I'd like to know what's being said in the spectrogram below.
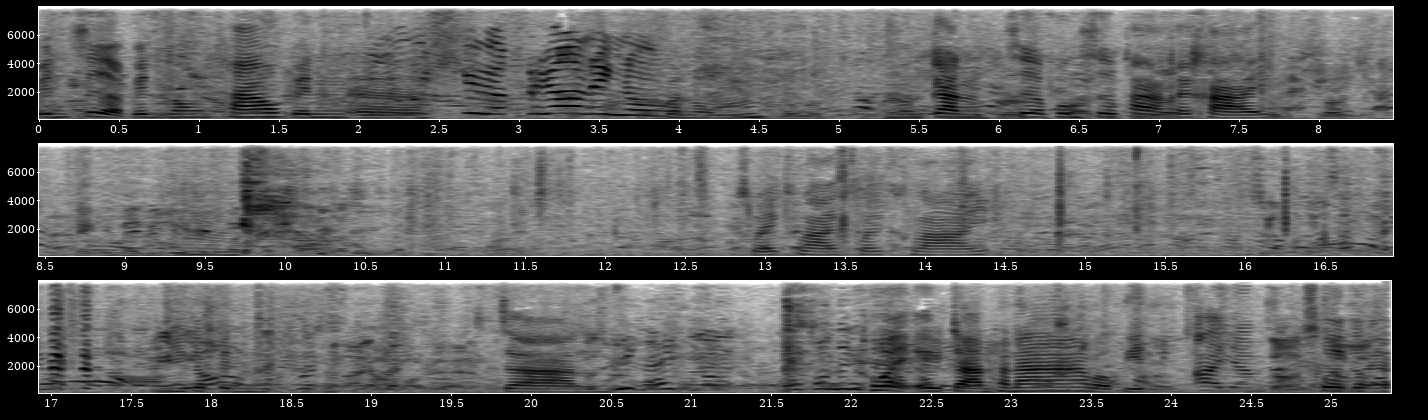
เป็นเสื้อเป็นรองเท้าเป็นเอ่อ Kyrkjärning ขนมเหมือนกันเสื้อพงเสื้อผ้าคล้ายๆอืมคล้ายคล้ายคล้ายคล้ายๆอันนี้ก็เป็นจานถ้วยเอยจานพนาเบาพิษถ้วยกาแฟ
